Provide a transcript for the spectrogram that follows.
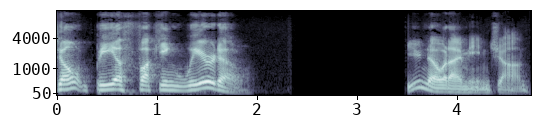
don't be a fucking weirdo. You know what I mean, Jon.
